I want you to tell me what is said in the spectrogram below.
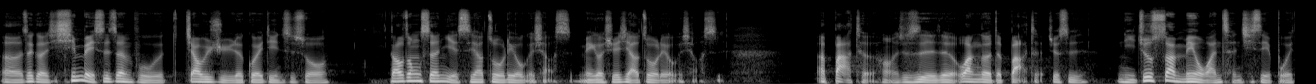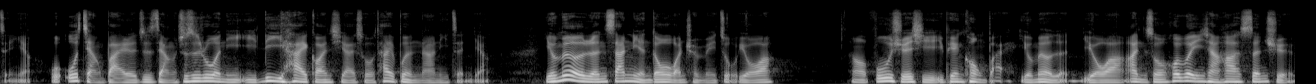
呃，这个新北市政府教育局的规定是说。高中生也是要做六个小时，每个学期要做六个小时。啊，but 哈，就是这个万恶的 but，就是你就算没有完成，其实也不会怎样。我我讲白了就是这样，就是如果你以利害关系来说，他也不能拿你怎样。有没有人三年都完全没做？有啊，哦，服务学习一片空白，有没有人？有啊。按、啊、你说会不会影响他升学？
